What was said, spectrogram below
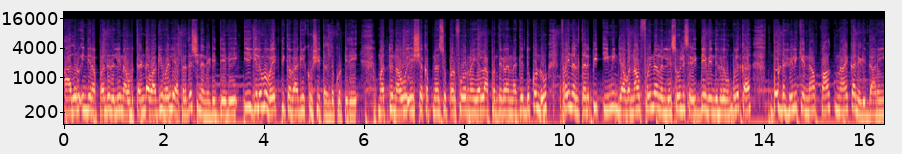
ಆದರೂ ಇಂದಿನ ಪಂದ್ಯದಲ್ಲಿ ನಾವು ತಂಡವಾಗಿ ಒಳ್ಳೆಯ ಪ್ರದರ್ಶನ ನೀಡಿದ್ದೇವೆ. ಈ ಗೆಲುವು ವೈಯಕ್ತಿಕವಾಗಿ ಖುಷಿ ತಂದುಕೊಟ್ಟಿದೆ. ಮತ್ತು ನಾವು ಏಷ್ಯಾ ಕಪ್ನ ಸೂಪರ್ ಫೋರ್ನ ಎಲ್ಲ ಪಂದ್ಯಗಳನ್ನು ಗೆದ್ದುಕೊಂಡು ಫೈನಲ್ ತಲುಪಿ ಟೀಮ್ ಇಂಡಿಯಾವನ್ನು ಫೈನಲ್ ಅಲ್ಲಿ ಸೋಲಿಸಲಿದ್ದೇವೆ ಎಂದು ಹೇಳುವ ಮೂಲಕ ದೊಡ್ಡ ಹೇಳಿಕೆಯನ್ನ ಪಾಕ್ ನಾಯಕ ನೀಡಿದ್ದಾನೆ.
